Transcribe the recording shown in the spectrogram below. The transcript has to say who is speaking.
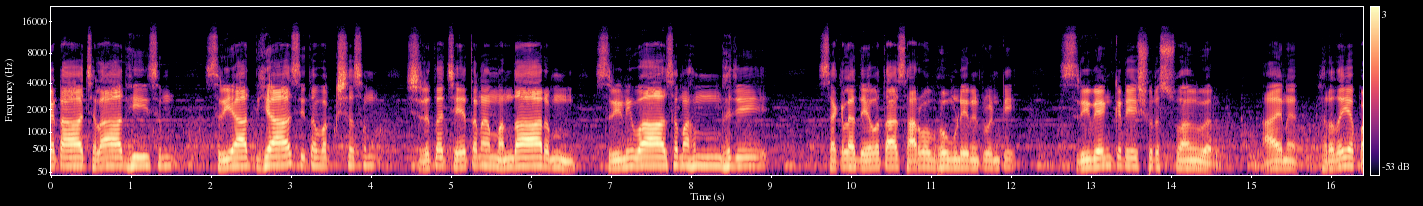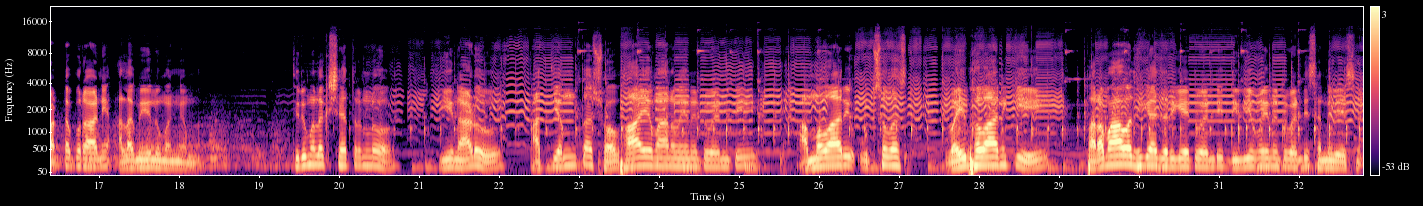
Speaker 1: వెంకటాచలాధీశం శ్రియాధ్యాసితవక్షసం శ్రితచేతన మందారం శ్రీనివాసమహం భజే. సకల దేవతా సార్వభౌముడైనటువంటి శ్రీ వెంకటేశ్వర స్వామివారు ఆయన హృదయ పట్టపురాణి అలమేలు మంగమ్మ. తిరుమల క్షేత్రంలో ఈనాడు అత్యంత శోభాయమానమైనటువంటి అమ్మవారి ఉత్సవ వైభవానికి పరమావధిగా జరిగేటువంటి దివ్యమైనటువంటి సన్నివేశం.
